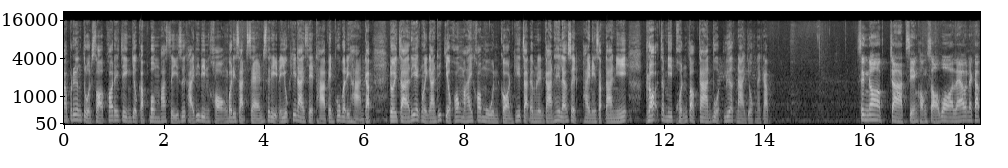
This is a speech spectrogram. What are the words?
รับเรื่องตรวจสอบข้อได้จริงเกี่ยวกับปมภาษีซื้อขายที่ดินของบริษัทแสนสิริในยุคที่นายเศรษฐาเป็นผู้บริหารครับ โดยจะเรียกหน่วยงานที่เกี่ยวข้องมาให้ข้อมูลก่อนที่จะดำเนินการให้แล้วเสร็จภายในสัปดาห์นี้ เพราะจะมีผลต่อการโหวตเลือกนายกนะครับ ซึ่งนอกจากเสียงของสอวอแล้วนะครับ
